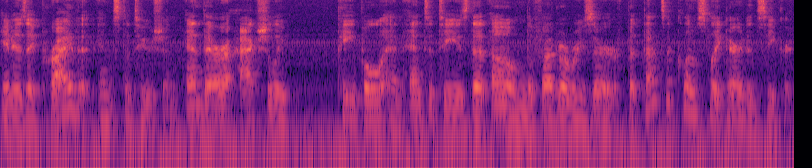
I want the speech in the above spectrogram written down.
It is a private institution, and there are actually people and entities that own the Federal Reserve, but that's a closely guarded secret.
